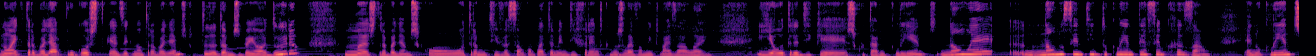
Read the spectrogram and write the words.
Não é que trabalhar por gosto quer dizer que não trabalhamos, porque damos bem ao duro, mas trabalhamos com outra motivação completamente diferente que nos leva muito mais além. E a outra dica é escutar o cliente. Não é não no sentido do cliente ter sempre razão, é no cliente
